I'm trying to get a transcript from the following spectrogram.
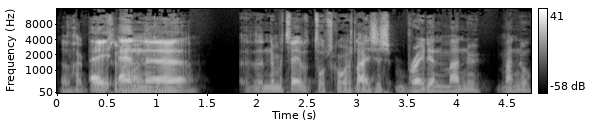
dat ga ik Hey, en eh, de nummer twee op de topscorerslijst is Braden Manu. Manu.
